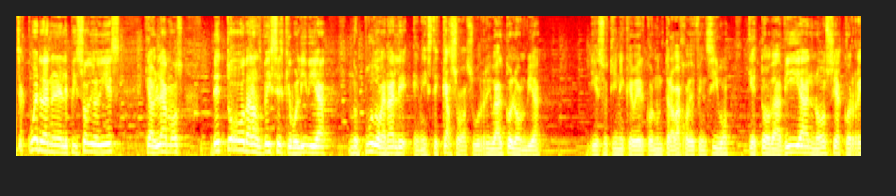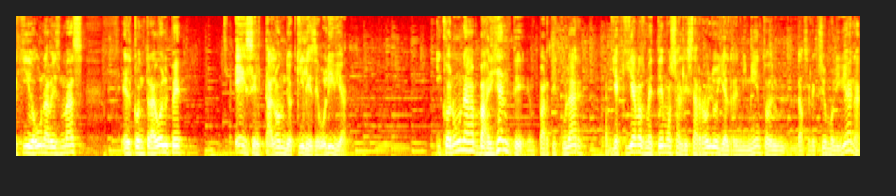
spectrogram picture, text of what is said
¿se acuerdan en el episodio 10 que hablamos de todas las veces que Bolivia no pudo ganarle, en este caso, a su rival Colombia. Y eso tiene que ver con un trabajo defensivo que todavía no se ha corregido. Una vez más, el contragolpe es el talón de Aquiles de Bolivia. Y con una variante en particular. Y aquí ya nos metemos al desarrollo y al rendimiento de la selección boliviana.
